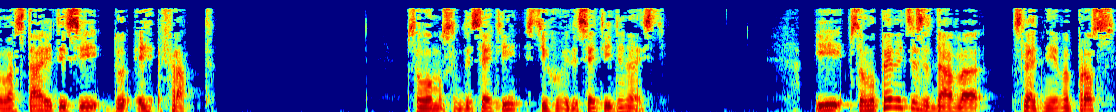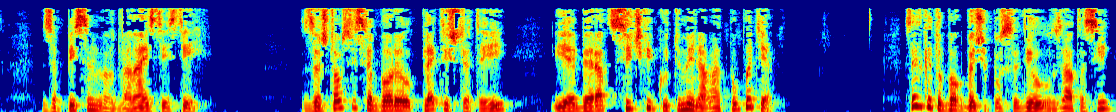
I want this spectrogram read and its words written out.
ластарите си до Ефрат. Псалом 80, стихове 10 и 11. И псалмопевица задава следния въпрос, записан в 12 стих. Защо си съборил плетищата й и е берат всички, които минават по пътя? След като Бог беше посадил лозата си,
